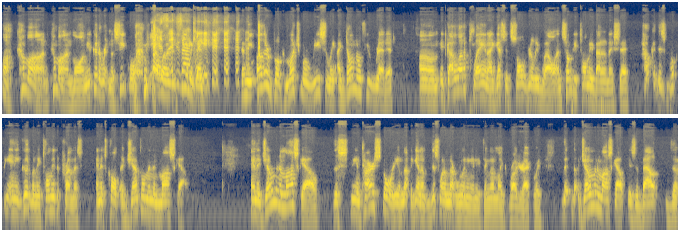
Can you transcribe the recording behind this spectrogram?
"Oh, come on, come on, mom! You could have written a sequel." I mean, Yes, wanted to see him again. exactly. And the other book, much more recently, I don't know if you read it. Um, it got a lot of play, and I guess it sold really well. And somebody told me about it, and I said, "How could this book be any good?" When they told me the premise, and it's called A Gentleman in Moscow. And A Gentleman in Moscow, the the entire story. I'm not again. I'm, this one, I'm not ruining anything. Unlike Roger Ackroyd, the, the Gentleman in Moscow is about the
